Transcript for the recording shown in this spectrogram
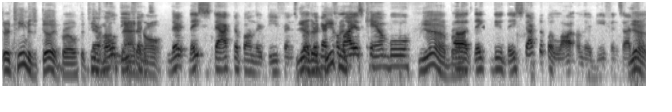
their team is good, bro. The Their team's whole not bad at all. they they stacked up on their defense. Bro. Yeah, they their got defense- Calais Campbell. Yeah, bro. Uh, they dude, they stacked up a lot on their defense. Actually, yeah,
